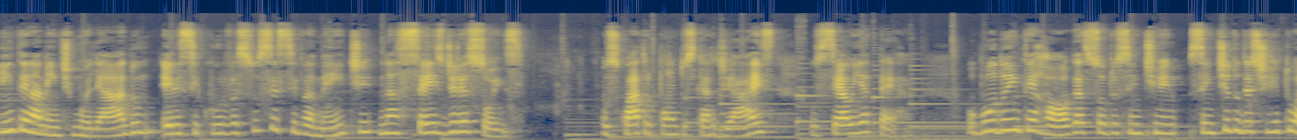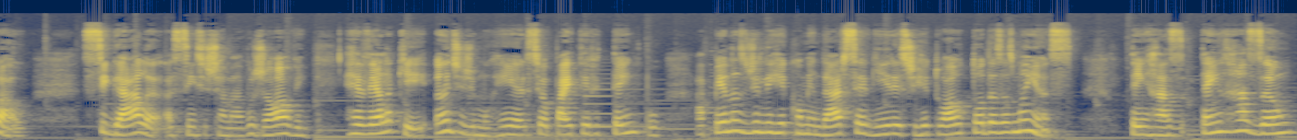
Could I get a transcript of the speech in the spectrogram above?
Inteiramente molhado, ele se curva sucessivamente nas seis direções: os quatro pontos cardeais, o céu e a terra. O Buda interroga sobre o senti sentido deste ritual. Sigala, assim se chamava o jovem, revela que, antes de morrer, seu pai teve tempo apenas de lhe recomendar seguir este ritual todas as manhãs. Tem raz tens razão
